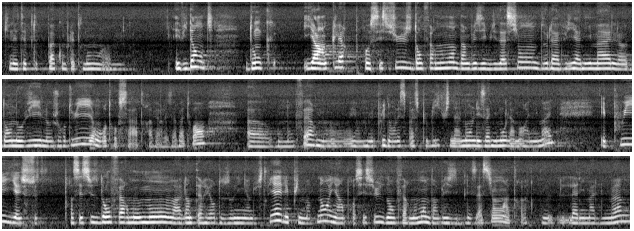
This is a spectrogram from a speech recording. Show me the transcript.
qui n'étaient peut-être pas complètement euh, évidentes. Donc, il y a un clair processus d'enfermement, d'invisibilisation de la vie animale dans nos villes aujourd'hui. On retrouve ça à travers les abattoirs, euh, on enferme euh, et on ne met plus dans l'espace public finalement les animaux, la mort animale. Et puis, il y a ce processus d'enfermement à l'intérieur de zoning industriel. Et puis maintenant, il y a un processus d'enfermement, d'invisibilisation à travers l'animal lui-même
